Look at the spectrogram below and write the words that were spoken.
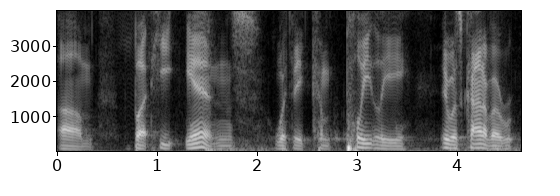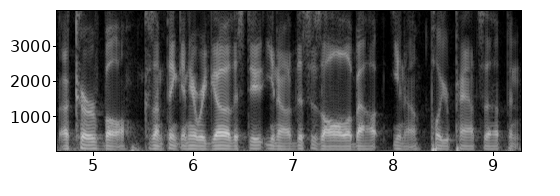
Um, but he ends with a completely. It was kind of a, a curveball because I'm thinking, here we go. This dude, you know, this is all about you know, pull your pants up and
